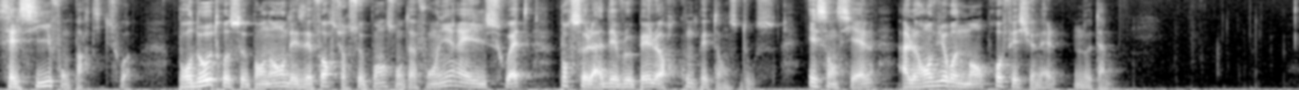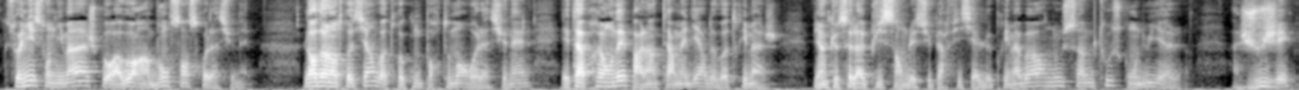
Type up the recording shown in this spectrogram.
Celles-ci font partie de soi. Pour d'autres, cependant, des efforts sur ce point sont à fournir et ils souhaitent pour cela développer leurs compétences douces, essentielles à leur environnement professionnel notamment. Soignez son image pour avoir un bon sens relationnel. Lors d'un entretien, votre comportement relationnel est appréhendé par l'intermédiaire de votre image. Bien que cela puisse sembler superficiel de prime abord, nous sommes tous conduits à, à juger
